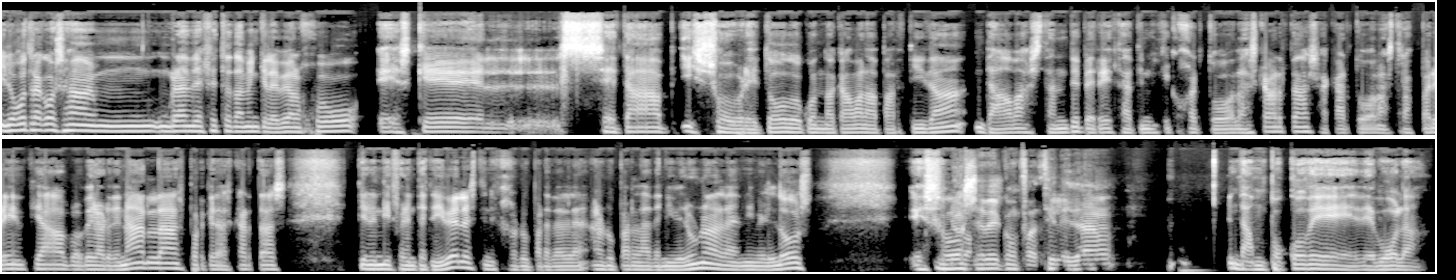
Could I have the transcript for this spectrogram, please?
Y luego otra cosa, un gran defecto también que le veo al juego es que el setup y sobre todo cuando acaba la partida da bastante pereza. Tienes que coger todas las cartas, sacar todas las transparencias, volver a ordenarlas porque las cartas tienen diferentes niveles. Tienes que agruparla, agruparla de nivel 1 a la de nivel 2. Eso No se ve con facilidad. da un poco de, de bola.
